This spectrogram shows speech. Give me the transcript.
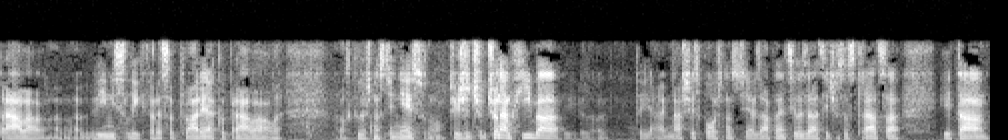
práva a výmysly, ktoré sa tvária ako práva, ale v skutočnosti nie sú. No. Čiže čo, čo nám chýba tej, aj v našej spoločnosti, aj v západnej civilizácii, čo sa stráca, je tá,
